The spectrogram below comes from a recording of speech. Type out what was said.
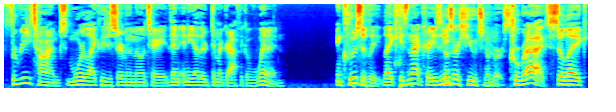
three times more likely to serve in the military than any other demographic of women. Inclusively. Like, isn't that crazy? Those are huge numbers. Correct. So like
